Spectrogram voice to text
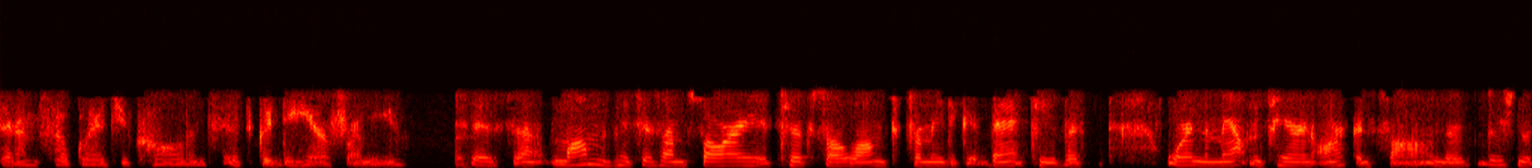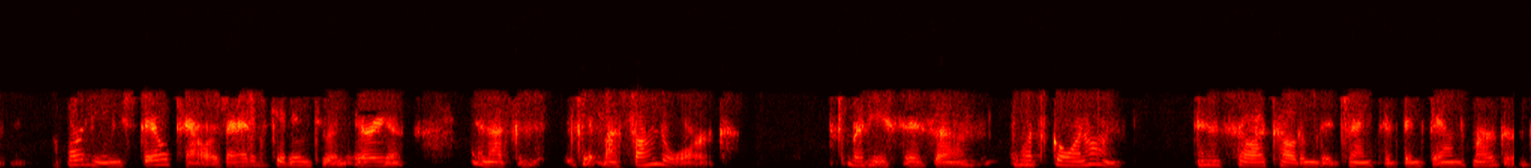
said, I'm so glad you called. And it's good to hear from you. Says, uh, Mom, he says, I'm sorry it took so long for me to get back to you, but we're in the mountains here in Arkansas, and there, there's no, hardly any cell towers. I had to get into an area, and I could get my phone to work. But he says, uh, what's going on? And so I told him that James had been found murdered.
